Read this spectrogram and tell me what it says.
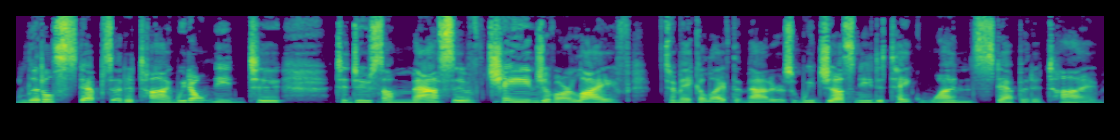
little steps at a time. We don't need to to do some massive change of our life to make a life that matters. We just need to take one step at a time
